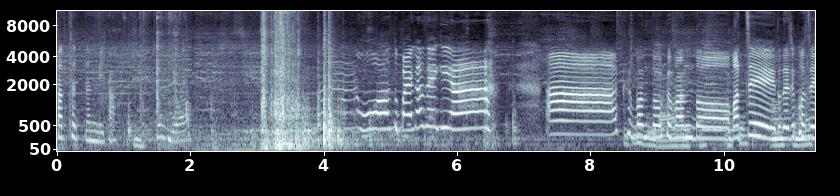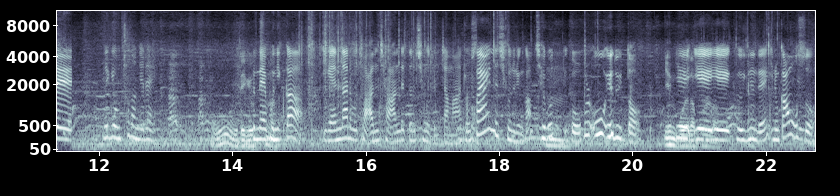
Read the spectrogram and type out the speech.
하트 뜹니다. 이건 뭐야? 우와 또 빨간색이야. 아 그만 둬 그만 둬 맞지? 또 내지코지. 이게 5천 원이래. 오 되게. 근데. 보니까 이게 옛날에부터 안 잘 안 됐던 친구들 있잖아. 좀 쌓여 있는 친구들인가? 재고 음. 이거 홀- 오 얘도 있다. 얘는 뭐야? 나 몰라. 얘얘얘 그 있는데 이름 까먹었어.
